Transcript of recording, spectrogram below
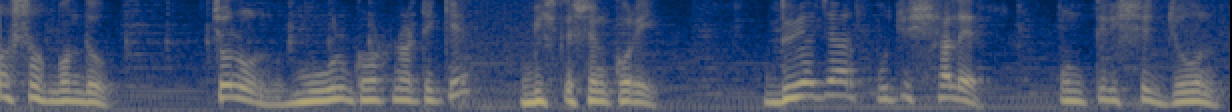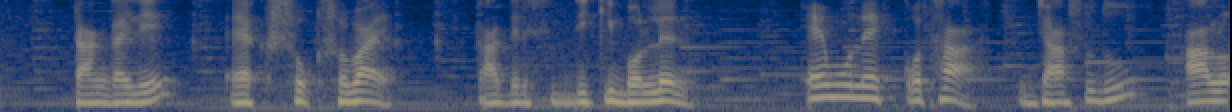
দর্শক বন্ধু, চলুন মূল ঘটনাটিকে বিশ্লেষণ করি। দুই হাজার পঁচিশ সালের উনত্রিশে জুন টাঙ্গাইলে এক শোকসভায় কাদের সিদ্দিকী বললেন, এমন এক কথা যা শুধু আলো,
